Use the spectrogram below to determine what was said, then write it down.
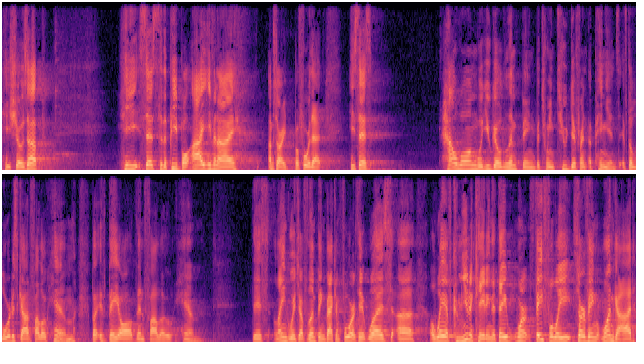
He shows up. He says to the people, I, even I, I'm sorry, before that, he says, How long will you go limping between two different opinions? If the Lord is God, follow him, but if Baal, then follow him. This language of limping back and forth, it was uh, a way of communicating that they weren't faithfully serving one God,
